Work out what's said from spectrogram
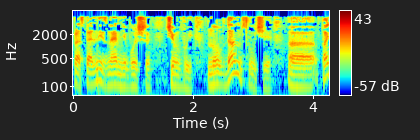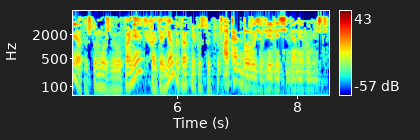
про остальные знаем не больше, чем вы. Но в данном случае а, понятно, что можно его понять, хотя я бы так не поступил. А как бы вы вели себя на его месте?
